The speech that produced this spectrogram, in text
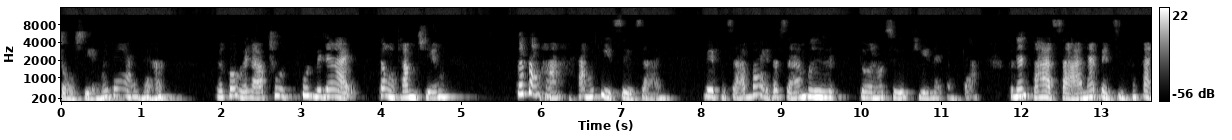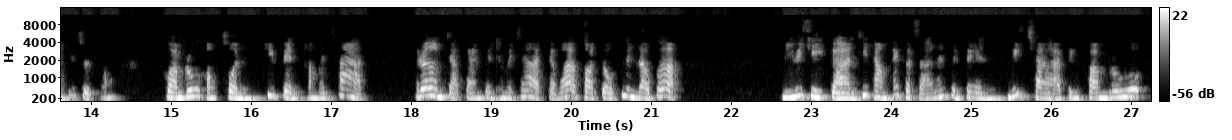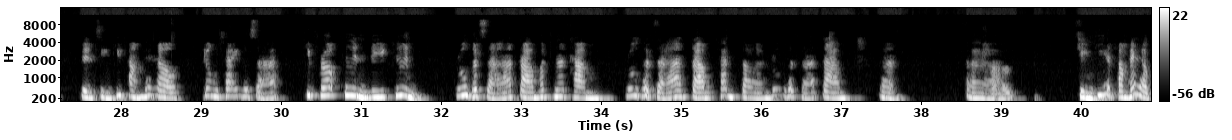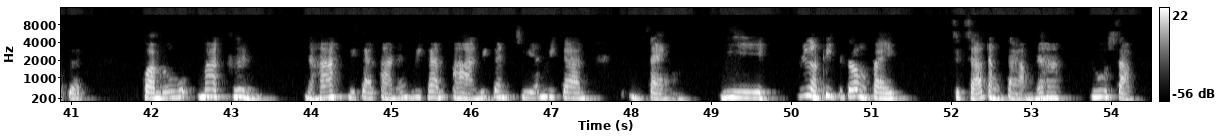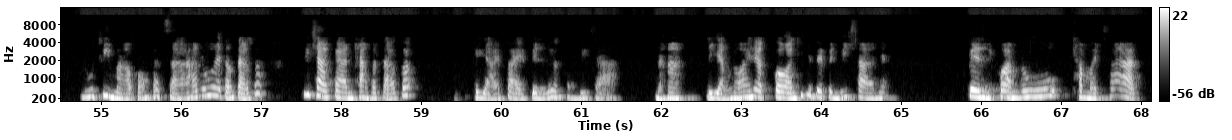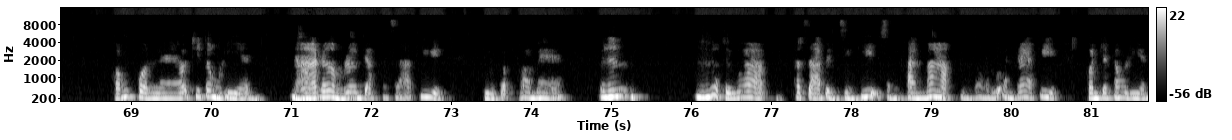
ส่งเสียงไม่ได้นะคะแล้วก็เวลาพูดพูดไม่ได้ ต้องทำเสียง ก็ต้องหาทางวิธีสื่อสารด้วยภาษาใบภาษามือตัวหนังสือเขียนอะไรต่างๆ เพราะนั้นภาษานะเป็นสิ่งสำคัญที่สุดของ ความรู้ของคนที่เป็นธรรมชาติ เริ่มจากการเป็นธรรมชาติ แต่ว่าพอโตขึ้นเราก็มีวิธีการที่ทำให้ภาษานั้นเป็นเป็นวิชาเป็นความรู้ เป็นสิ่งที่ทำให้เราต้องใช้ภาษาที่เพราะขึ้นดีขึ้น รู้ภาษาตามวัฒนธรรม รู้ภาษาตามขั้นตอน รู้ภาษาตามสิ่งที่จะทำให้เราเกิดความรู้มากขึ้น นะคะมีการอ่านมีการอ่าน มีการเขียน มีการแต่ง มีเรื่องที่จะต้องไปศึกษาต่างๆนะคะรู้ศัพท์ รู้ที่มาของภาษา รู้อะไรต่างๆ ก็วิชาการทางภาษาก็ขยายไปเป็นเรื่องของวิชานะฮะแต่อย่างน้อยเนี่ยก่อนที่จะไปเป็นวิชาเนี่ยเป็นความรู้ธรรมชาติของคนแล้วที่ต้องเรียนนะฮะเริ่มเริ่มจากภาษาที่ อยู่กับพ่อแม่ เพราะฉะนั้นก็ถือว่าภาษาเป็นสิ่งที่สำคัญมากเป็นความรู้อันแรกที่คนจะต้องเรียน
